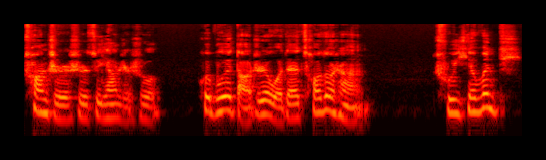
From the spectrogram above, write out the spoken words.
创指是最强指数，会不会导致我在操作上出一些问题？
